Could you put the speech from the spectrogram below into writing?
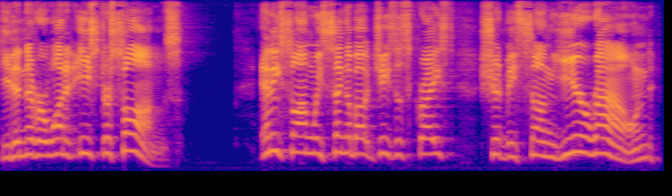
He did never wanted Easter songs. Any song we sing about Jesus Christ should be sung year round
